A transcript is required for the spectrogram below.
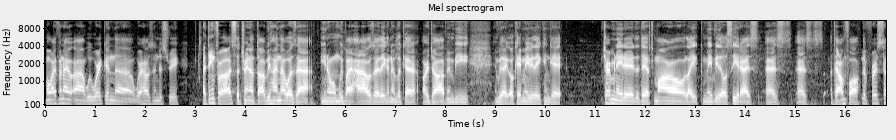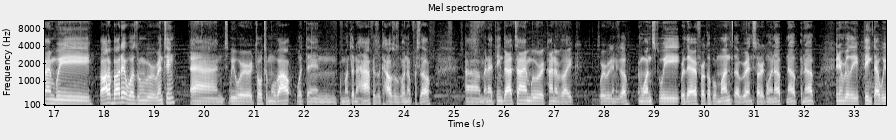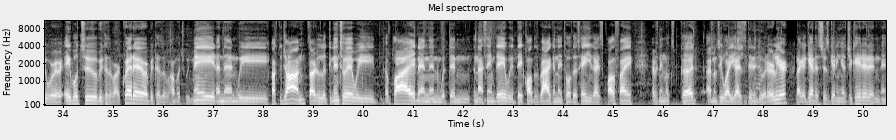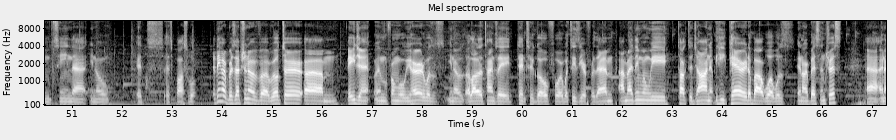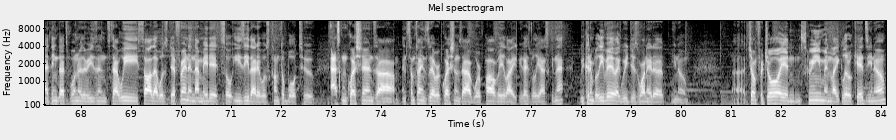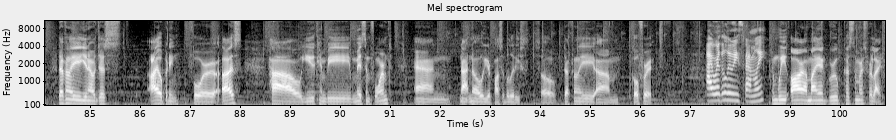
My wife and I, uh, we work in the warehouse industry. I think for us, the train of thought behind that was that you know when we buy a house, are they going to look at our job and be and be like, okay, maybe they can get terminated the day of tomorrow. Like maybe they'll see it as as as a downfall. The first time we thought about it was when we were renting and we were told to move out within a month and a half because the house was going up for sale. Um, and I think that time we were kind of like, where we gonna go? And once we were there for a couple months, the rent started going up and up and up. We didn't really think that we were able to because of our credit or because of how much we made. And then we talked to John, started looking into it. We applied, and then within in that same day, we, they called us back and they told us, "Hey, you guys qualify. Everything looks good. I don't see why you guys didn't do it earlier." Like again, it's just getting educated and, and seeing that you know, it's it's possible. I think our perception of a realtor um, agent, and from what we heard, was you know a lot of the times they tend to go for what's easier for them. Um, I think when we talked to John, he cared about what was in our best interest, uh, and I think that's one of the reasons that we saw that was different and that made it so easy that it was comfortable to ask him questions. Um, and sometimes there were questions that were probably like, "You guys really asking that?" We couldn't believe it. Like we just wanted to, you know uh, jump for joy and scream and like little kids, you know. Definitely, you know, just eye opening for us how you can be misinformed and not know your possibilities. So definitely um, go for it. Hi, we're the Luis family. And we are Amaya Group customers for life.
